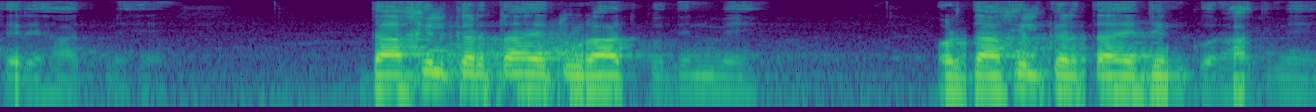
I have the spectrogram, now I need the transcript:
تیرے ہاتھ میں ہے۔ داخل کرتا ہے تو رات کو دن میں اور داخل کرتا ہے دن کو رات میں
